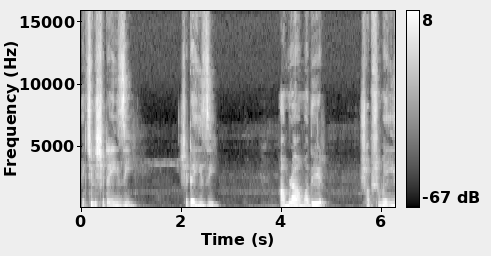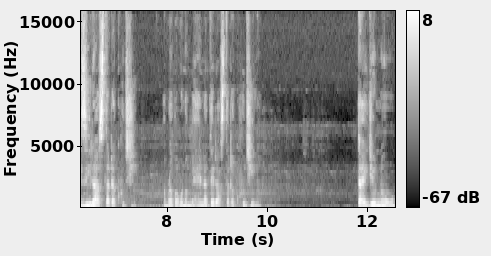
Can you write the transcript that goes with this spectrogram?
অ্যাকচুয়ালি সেটা ইজি সেটা ইজি আমরা আমাদের সবসময় ইজি রাস্তাটা খুঁজি। আমরা কখনো মেহনতের রাস্তাটা খুঁজি না। তাই জন্য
